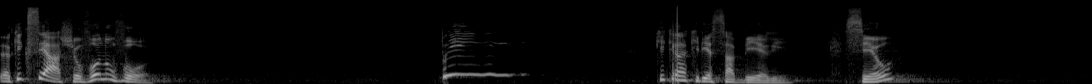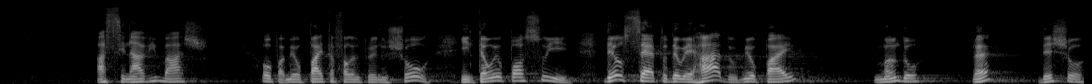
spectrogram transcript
o que, que você acha? Eu vou ou não vou? Plim! O que, que ela queria saber ali? Se eu assinava embaixo. Opa, meu pai está falando para eu ir no show, então eu posso ir. Deu certo, deu errado, meu pai mandou, né? Deixou.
